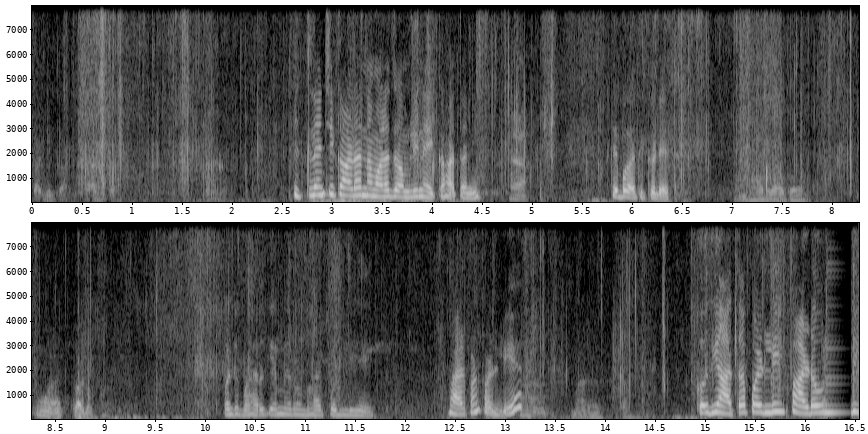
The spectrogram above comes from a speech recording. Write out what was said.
का इथल्यांची काढा ना मला जमली नाही एका हाताने. ते बघा तिकडे आहेत. बाहेर जाऊ तो. मुळात काढू. पण ती बाहेर कॅमेरा बाहेर पडली आहे. बाहेर पण पडली आहे. कधी आता पडली? पाडवली?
